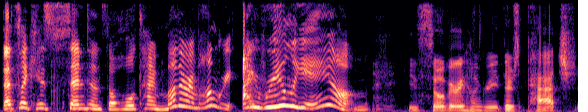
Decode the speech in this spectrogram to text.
That's like his sentence the whole time. Mother, I'm hungry. I really am. He's so very hungry. There's Patch.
